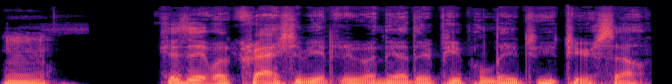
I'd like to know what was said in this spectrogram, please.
Because mm. it will crash if you immediately when the other people lead you to yourself.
